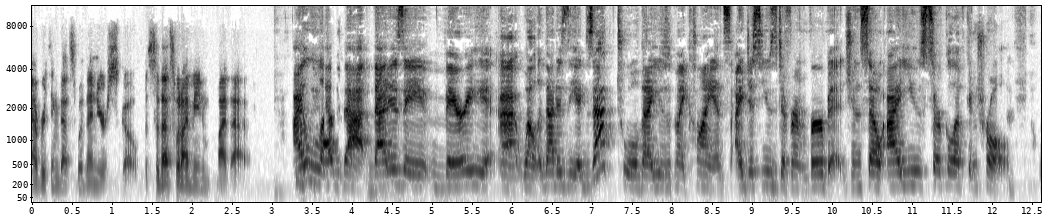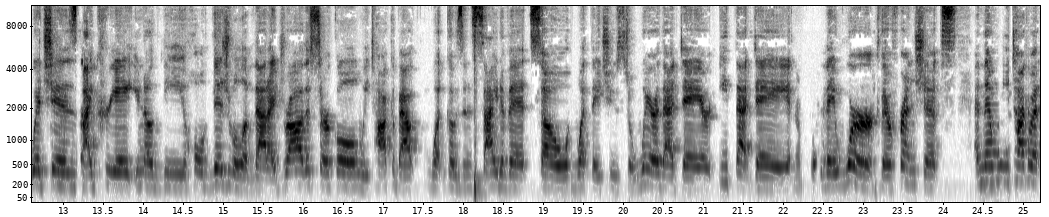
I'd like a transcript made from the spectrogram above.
everything that's within your scope. So that's what I mean by that. I love that. That is a very uh, well. That is the exact tool that I use with my clients. I just use different verbiage, and so I use circle of control, which is I create, you know, the whole visual of that. I draw the circle. We talk about what goes inside of it. So what they choose to wear that day or eat that day, where they work, their friendships. And then we talk about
